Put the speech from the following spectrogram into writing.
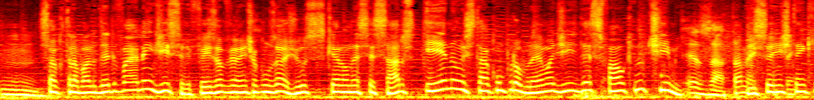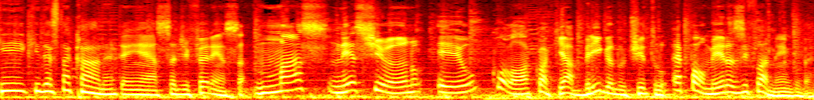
Uhum. Só que o trabalho dele vai além disso. Ele fez, obviamente, alguns ajustes que eram necessários e não está com problema de desfalque no time. Exatamente. Isso a gente tem que, que destacar, né? Tem essa diferença. Mas, neste ano, eu coloco aqui a briga do título. É Palmeiras e Flamengo, velho.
